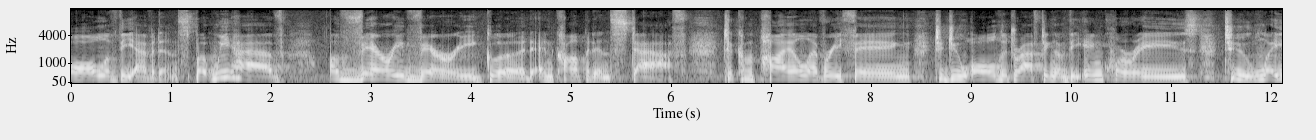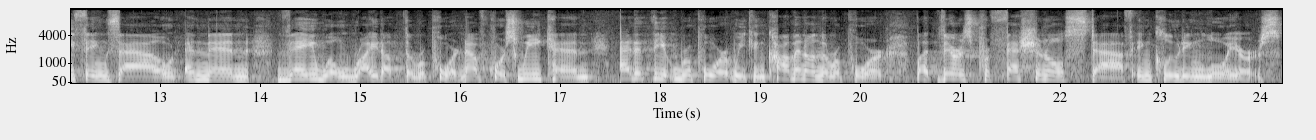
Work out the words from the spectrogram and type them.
all of the evidence. But we have a very, very good and competent staff to compile everything, to do all the drafting of the inquiries, to lay things out, and then they will write up the report. Now, of course, we can edit the report, we can comment on the report, but there's professional staff, including lawyers,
